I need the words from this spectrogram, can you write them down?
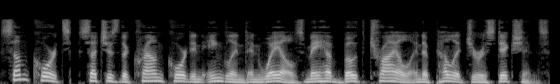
Some courts, such as the Crown Court in England and Wales may have both trial and appellate jurisdictions.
